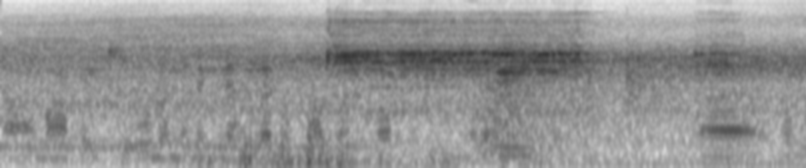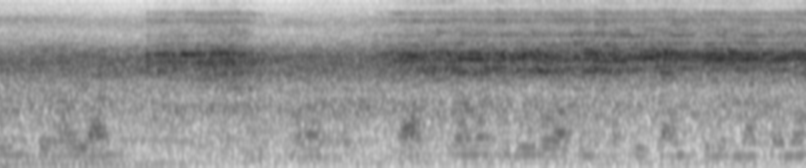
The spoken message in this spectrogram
ah, mga kaigsuunan na nangyayari ng tabang no? okay. Ah kabuluntirayan marag last naman siguro akong pakita ang sulod na no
